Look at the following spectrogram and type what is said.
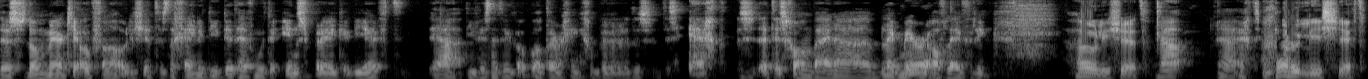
Dus dan merk je ook van holy shit, dus degene die dit heeft moeten inspreken, die heeft, ja, die wist natuurlijk ook wat er ging gebeuren. Dus het is echt, het is gewoon bijna een Black Mirror aflevering. Holy shit. Ja, ja, echt. Holy shit.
